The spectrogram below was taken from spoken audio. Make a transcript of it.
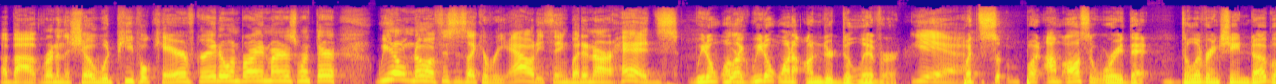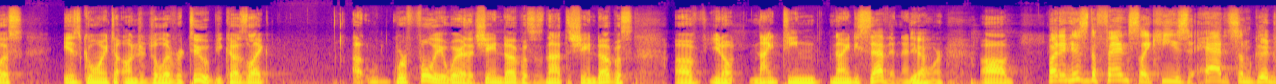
about running the show? Would people care if Grado and Brian Myers weren't there? We don't know if this is like a reality thing, but in our heads, We don't want We're- like we don't want to under deliver. yeah. But so, but I'm also worried that delivering Shane Douglas is going to under deliver too because like uh, we're fully aware that Shane Douglas is not the Shane Douglas of you know 1997 anymore. Um, But in his defense, like he's had some good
